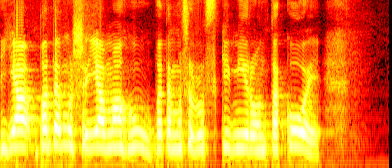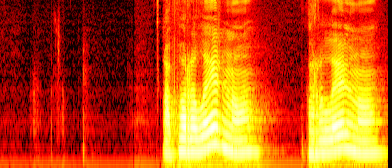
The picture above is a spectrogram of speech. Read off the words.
Я, потому що я можу, потому що русский мир он такой. А паралельно, паралельно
